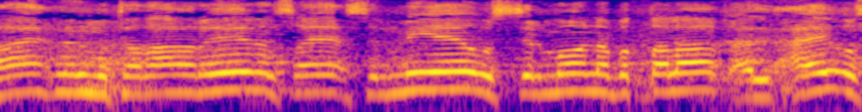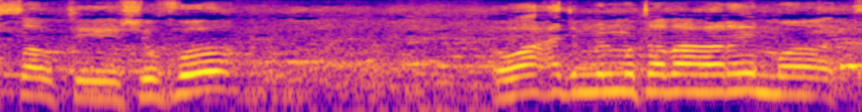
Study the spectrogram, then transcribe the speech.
هاي إحنا المتظاهرين نصيح سلمية واستلمونا بالطلاق الحي والصوتي. شوفوا واحد من المتظاهرين مات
